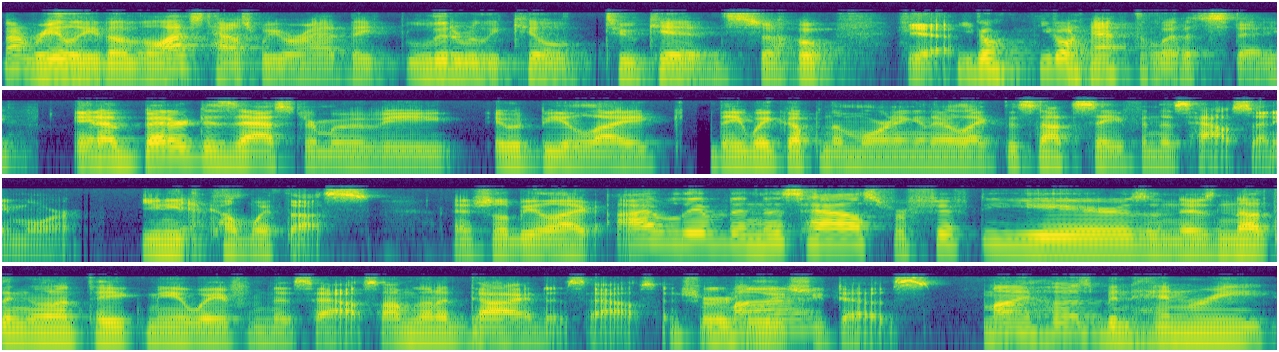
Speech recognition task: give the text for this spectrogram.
not really. The, the last house we were at, they literally killed two kids, so Yeah. you don't you don't have to let us stay. In a better disaster movie, it would be like they wake up in the morning and they're like, "It's not safe in this house anymore. You need to come with us." And she'll be like, "I've lived in this house for 50 years, and there's nothing gonna take me away from this house. I'm gonna die in this house." And surely My- she does. My husband Henry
